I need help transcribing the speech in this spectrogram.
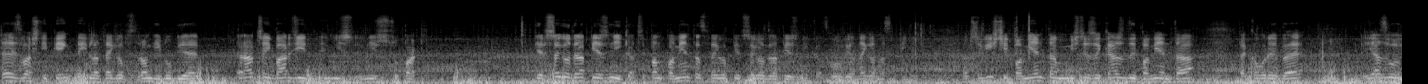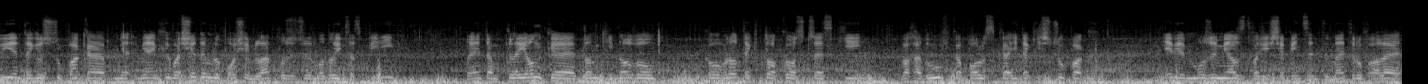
To jest właśnie piękne i dlatego pstrągi lubię raczej bardziej niż, niż szczupaki. Pierwszego drapieżnika. Czy pan pamięta swojego pierwszego drapieżnika złowionego na spinning? Oczywiście pamiętam, myślę, że każdy pamięta taką rybę. Ja złowiłem tego szczupaka, mia- miałem chyba 7 lub 8 lat, pożyczyłem od ojca spinning. Pamiętam klejonkę tonkinową, kołowrotek Tokos czeski, wahadłówka polska i taki szczupak, nie wiem, może miał z 25 cm, ale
